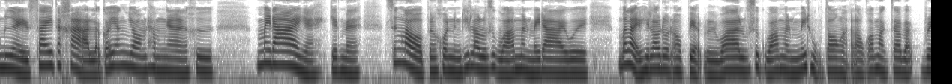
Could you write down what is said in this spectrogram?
เหนื่อยไส้จะขาดแล้วก็ยังยอมทำงานคือ ไม่ได้ไงเก็ตไหมซึ่งเราเป็นคนหนึ่งที่เรารู้สึกว่ามันไม่ได้เว้ยเมื่อไหร่ที่เราโดนเอาเปรียบหรือว่ารู้สึกว่ามันไม่ถูกต้องอะ่ะ เราก็มักจะแบบเบร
